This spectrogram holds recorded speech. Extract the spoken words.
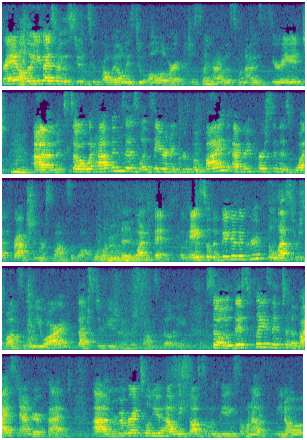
Right? Although you guys are the students who probably always do all the work, just like I was when I was your age. Um, so, what happens is, let's say you're in a group of five, every person is what fraction responsible? One fifth. One fifth. Okay, so the bigger the group, the less responsible you are. That's diffusion of responsibility. So this plays into the bystander effect. Um, remember I told you how we saw someone beating someone up, you know,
